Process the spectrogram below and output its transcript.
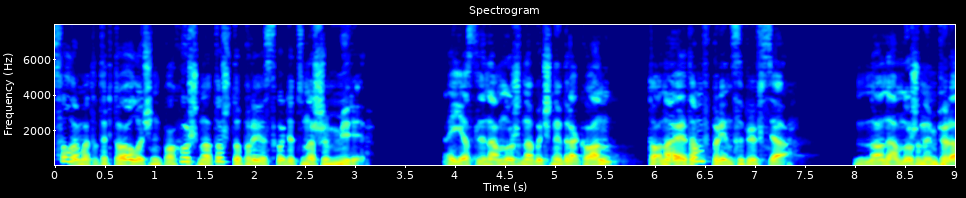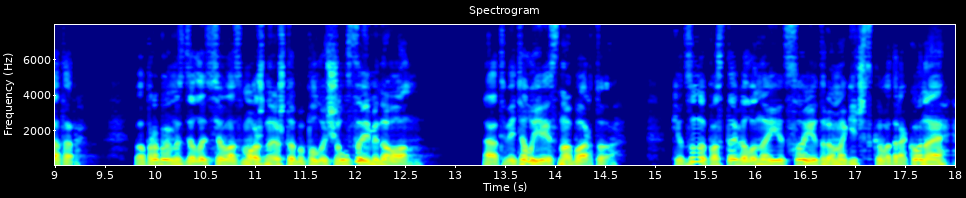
В целом этот ритуал очень похож на то, что происходит в нашем мире. Если нам нужен обычный дракон, то на этом в принципе всё. Но нам нужен император. Попробуем сделать всё возможное, чтобы получился именно он. Ответил ей Снобарту. Кидзуна поставила на яйцо ядро магического дракона.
